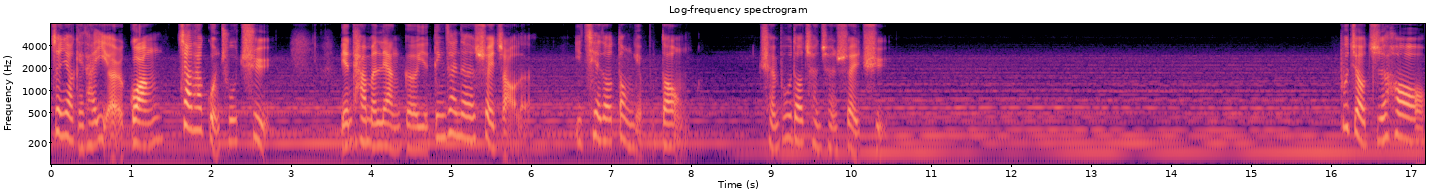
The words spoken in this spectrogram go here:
正要给他一耳光，叫他滚出去。连他们两个也盯在那睡着了，一切都动也不动，全部都沉沉睡去。不久之后，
